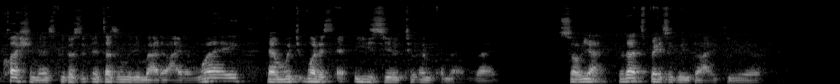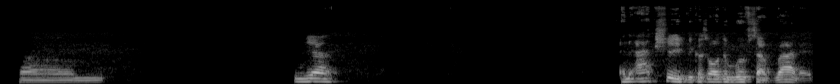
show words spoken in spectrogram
question is because it doesn't really matter either way. Then which what is easier to implement, right? So yeah, so that's basically the idea. Um, yeah. And actually, because all the moves are valid,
